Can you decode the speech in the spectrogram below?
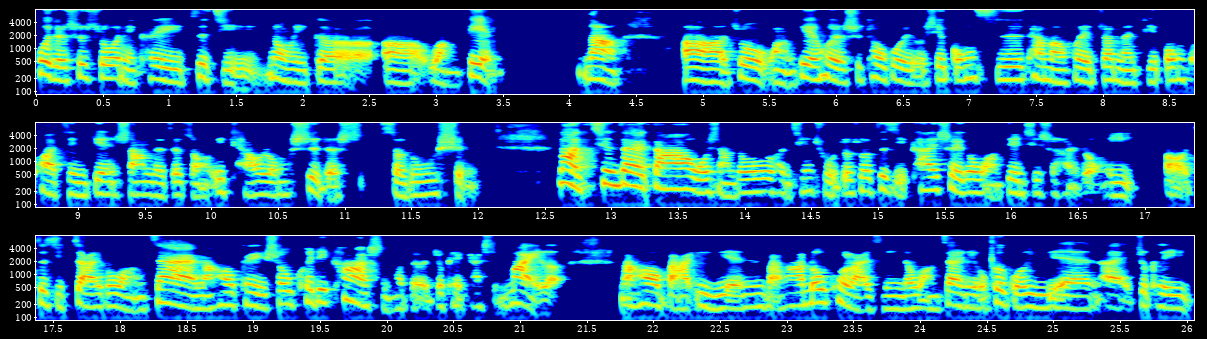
或者是说你可以自己弄一个呃网店，那呃做网店，或者是透过有些公司他们会专门提供跨境电商的这种一条龙式的 solution。那现在大家我想都很清楚，就是说自己开设一个网店其实很容易，呃，自己架一个网站，然后可以收 credit card 什么的，就可以开始卖了。然后把语言把它 localize，你的网站有各国语言，哎，就可以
